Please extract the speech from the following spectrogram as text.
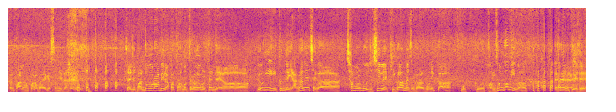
그럼 다음에 한번 걸어봐야겠습니다. 자, 이제 반도보라빌 아파트 한번 들어가 볼 텐데요. 여기 근데 야간에 제가 차 몰고 이제 집에 귀가하면서 가 보니까 뭐그 광선검이 막 예. 네.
